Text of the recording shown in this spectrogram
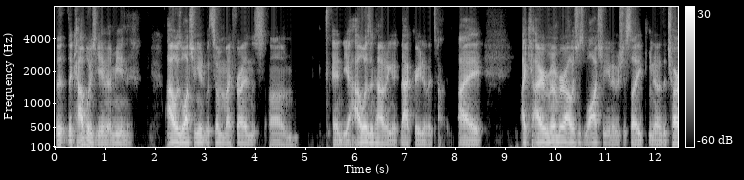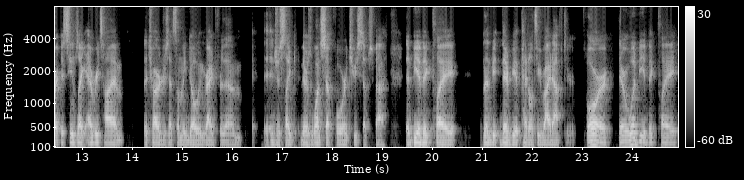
the, the Cowboys game. I mean, I was watching it with some of my friends. Um, and yeah, I wasn't having that great of a time. I, I, I remember I was just watching and it was just like, you know, the chart, it seems like every time the Chargers had something going right for them, it just like there's one step forward, two steps back. There'd be a big play, then be, there'd be a penalty right after, or there would be a big play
